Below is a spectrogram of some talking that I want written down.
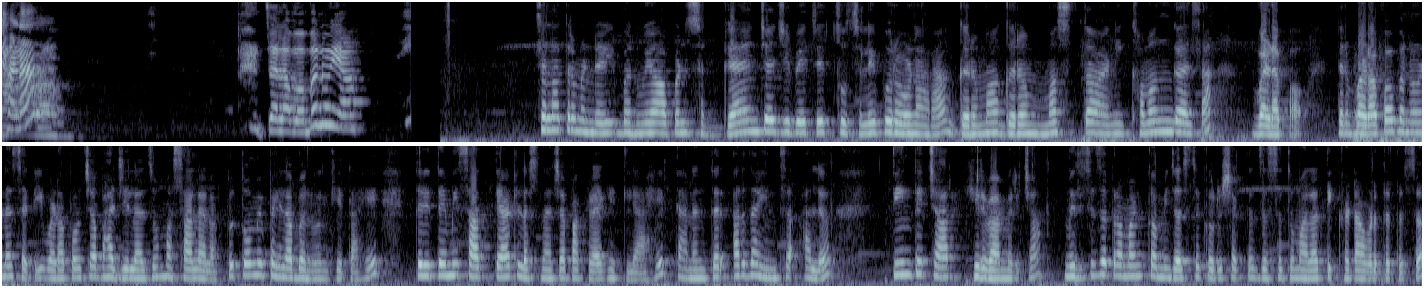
खाणार? चला मग बनवूया. चला तर मंडळी बनवूया आपण सगळ्यांच्या जिभेचे चोचले पुरवणारा गरमागरम मस्त आणि खमंग असा वडापाव. तर वडापाव बनवण्यासाठी वडापावच्या भाजीला जो मसाला लागतो तो मी पहिला बनवून घेत आहे. तर इथे मी सात ते आठ लसणाच्या पाकळ्या घेतल्या आहेत. त्यानंतर अर्धा इंच आलं तीन ते चार हिरव्या मिरच्या. मिरचीचं प्रमाण कमी जास्त करू शकतं जसं तुम्हाला तिखट आवडतं तसं.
